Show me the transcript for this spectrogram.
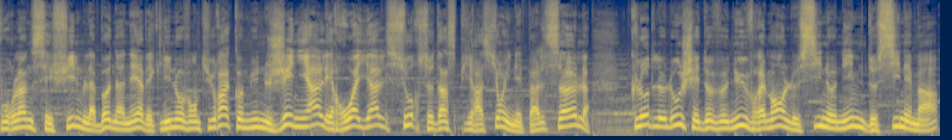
pour l'un de ses films, La Bonne Année, avec Lino Ventura, comme une géniale et royale source d'inspiration. Il n'est pas le seul. Claude Lelouch est devenu vraiment le synonyme de cinéma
